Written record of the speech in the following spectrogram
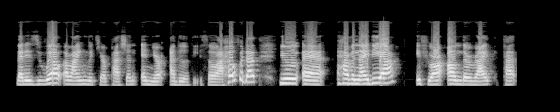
that is well aligned with your passion and your ability. So I hope that you uh, have an idea if you are on the right path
